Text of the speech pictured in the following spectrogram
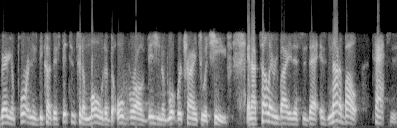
very important is because it fits into the mold of the overall vision of what we're trying to achieve. And I tell everybody this is that it's not about taxes,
